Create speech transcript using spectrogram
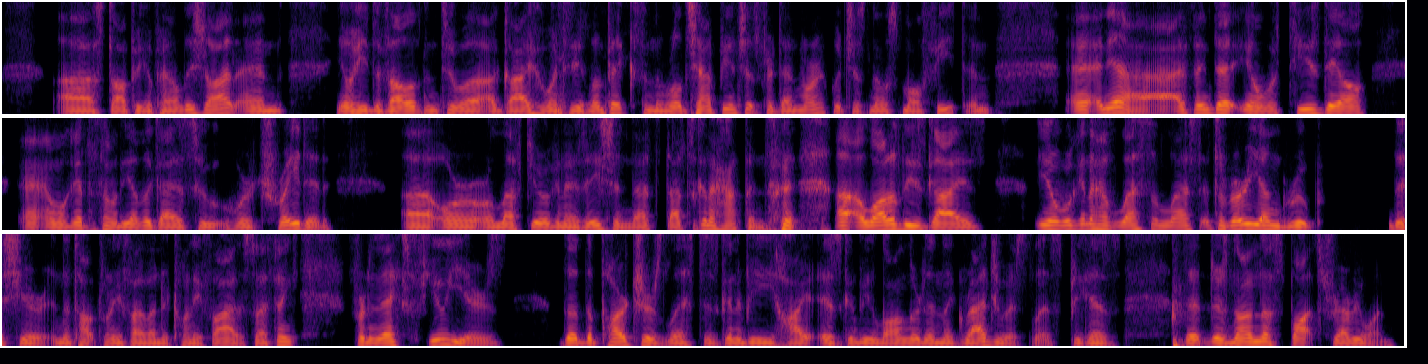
uh, stopping a penalty shot, and you know he developed into a, a, guy who went to the Olympics and the World Championships for Denmark, which is no small feat. And and, and yeah, I think that you know with Teasdale, and, and, we'll get to some of the other guys who who are traded uh, or or left the organization. That's that's going to happen. a lot of these guys, you know, we're going to have less and less. It's a very young group this year in the top 25 under 25. So I think for the next few years, the departures list is going to be high is going to be longer than the graduates list because there, there's not enough spots for everyone.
